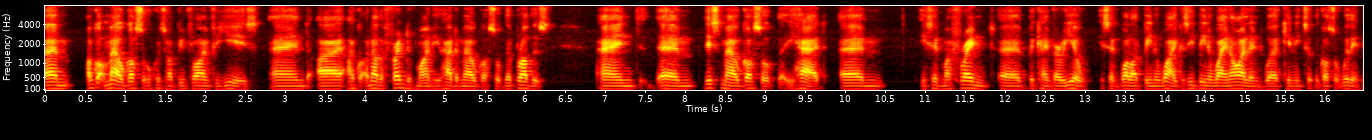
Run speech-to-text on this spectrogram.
um, "I've got a male goshawk which I've been flying for years, and I, have got another friend of mine who had a male goshawk. They're brothers, and um, this male goshawk that he had, um, he said my friend uh, became very ill. He said while I've been away because he'd been away in Ireland working, he took the goshawk with him.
